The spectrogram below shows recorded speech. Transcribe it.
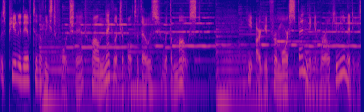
was punitive to the least fortunate while negligible to those with the most. He argued for more spending in rural communities,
